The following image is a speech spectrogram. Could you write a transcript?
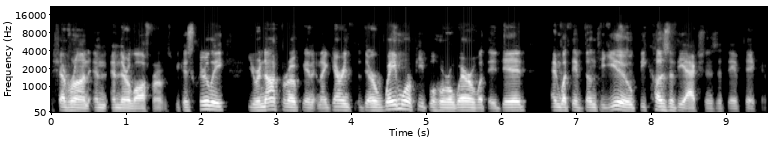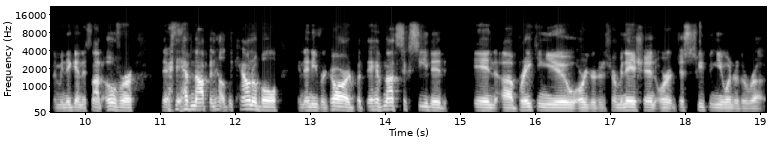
Chevron, and and their law firms because clearly you are not broken, and I guarantee there are way more people who are aware of what they did and what they've done to you because of the actions that they've taken. I mean, again, it's not over. They, they have not been held accountable in any regard, but they have not succeeded in uh, breaking you or your determination or just sweeping you under the rug.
